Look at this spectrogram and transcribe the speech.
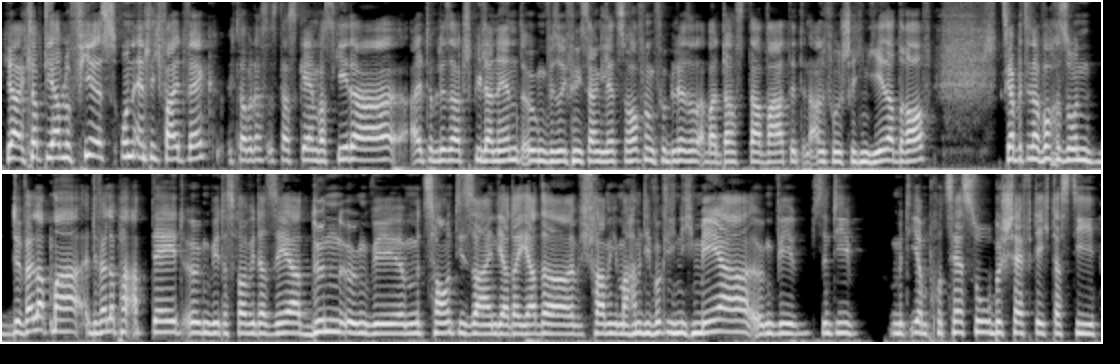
Ja, ich glaube, Diablo 4 ist unendlich weit weg. Ich glaube, das ist das Game, was jeder alte Blizzard-Spieler nennt. Irgendwie so, ich will nicht sagen, die letzte Hoffnung für Blizzard, aber das, da wartet in Anführungsstrichen jeder drauf. Es gab jetzt in der Woche so ein Developer, Developer-Update irgendwie, das war wieder sehr dünn irgendwie mit Sounddesign, yada yada. Ich frage mich immer, haben die wirklich nicht mehr? Irgendwie sind die mit ihrem Prozess so beschäftigt, dass die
